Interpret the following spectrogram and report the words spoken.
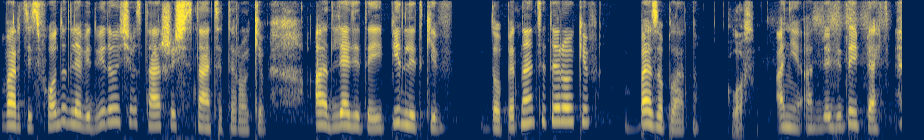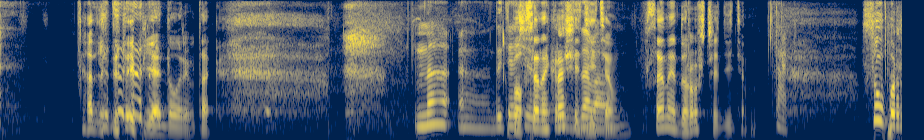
вартість входу для відвідувачів старше 16 років, а для дітей і підлітків до 15 років безоплатно. Клас. А ні, а для дітей 5. А для дітей 5 доларів, так. На е, дитячі Бо все найкраще забави. дітям, все найдорожче дітям. Так. Супер,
